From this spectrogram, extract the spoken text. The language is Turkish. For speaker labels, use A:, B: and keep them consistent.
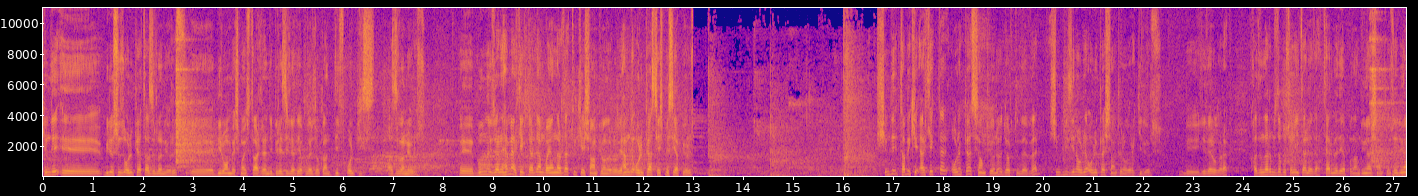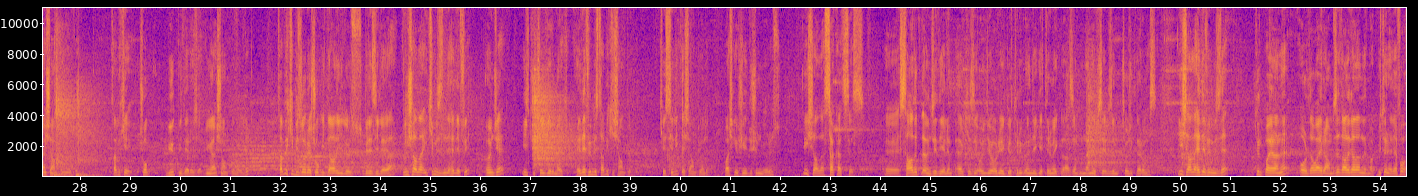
A: Şimdi e, biliyorsunuz olimpiyat hazırlanıyoruz. E, 1-15 Mayıs tarihlerinde Brezilya'da yapılacak olan DIF Olympics hazırlanıyoruz. E, bunun üzerine hem erkeklerde hem bayanlarda Türkiye şampiyonları oluyor. Hem de olimpiyat seçmesi yapıyoruz. Şimdi tabii ki erkekler olimpiyat şampiyonu 4 yıl evvel. Şimdi biz yine oraya olimpiyat şampiyonu olarak gidiyoruz. Bir lider olarak. Kadınlarımız da bu sene İtalya'da Terme'de yapılan dünya şampiyonasında dünya şampiyonu oldu. Tabii ki çok büyük bir derece dünya şampiyonu oldu. Tabii ki biz oraya çok iddialı gidiyoruz Brezilya'ya. İnşallah ikimizin de hedefi önce ilk üçe girmek. Hedefimiz tabii ki şampiyon. Kesinlikle şampiyonluk. Başka bir şey düşünmüyoruz. İnşallah sakatsız, e, sağlıkla önce diyelim herkesi önce oraya götürüp önce getirmek lazım. Bunların hepsi bizim çocuklarımız. İnşallah hedefimiz de Türk bayrağını orada bayrağımızı dalgalandırmak. Bütün hedef o.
